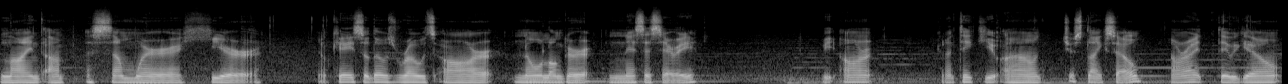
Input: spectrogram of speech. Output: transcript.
lined up somewhere here. Okay, so those roads are no longer necessary. We are Gonna take you out just like so. Alright, there we go.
